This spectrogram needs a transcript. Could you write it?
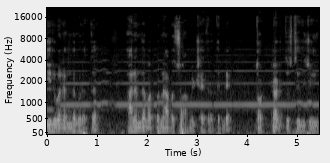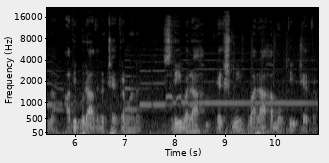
തിരുവനന്തപുരത്ത് അനന്തപത്മനാഭ സ്വാമി ക്ഷേത്രത്തിന്റെ തൊട്ടടുത്ത് സ്ഥിതി ചെയ്യുന്ന അതിപുരാതന ക്ഷേത്രമാണ് ശ്രീ വരാഹം ലക്ഷ്മി വരാഹമൂർത്തി ക്ഷേത്രം.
